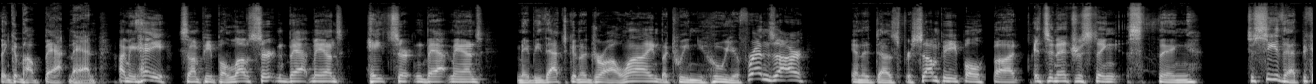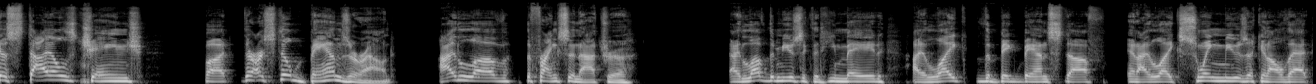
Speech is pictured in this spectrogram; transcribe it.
Think about Batman. I mean, hey, some people love certain Batmans, hate certain Batmans. Maybe that's going to draw a line between who your friends are, and it does for some people, but it's an interesting thing to see that because styles change, but there are still bands around. I love the Frank Sinatra. I love the music that he made. I like the big band stuff and I like swing music and all that,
